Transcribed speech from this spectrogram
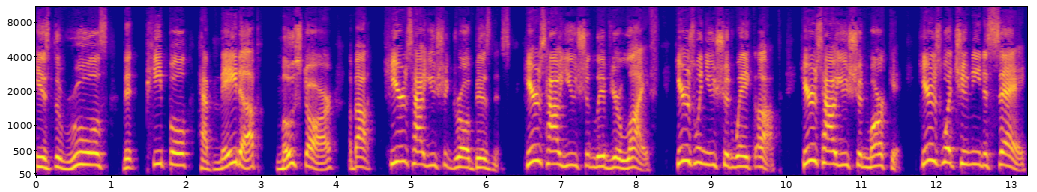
is the rules that people have made up, most are, about here's how you should grow a business. Here's how you should live your life. Here's when you should wake up. Here's how you should market. Here's what you need to say.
